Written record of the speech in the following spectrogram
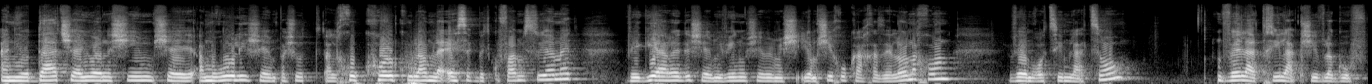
אני יודעת שהיו אנשים שאמרו לי שהם פשוט הלכו כל כולם לעסק בתקופה מסוימת, והגיע הרגע שהם הבינו שהם ימשיכו ככה, זה לא נכון, והם רוצים לעצור ולהתחיל להקשיב לגוף.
